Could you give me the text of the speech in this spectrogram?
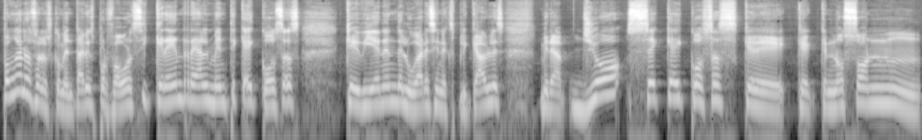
pónganos en los comentarios, por favor, si creen realmente que hay cosas que vienen de lugares inexplicables. Mira, yo sé que hay cosas que, que- que no son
